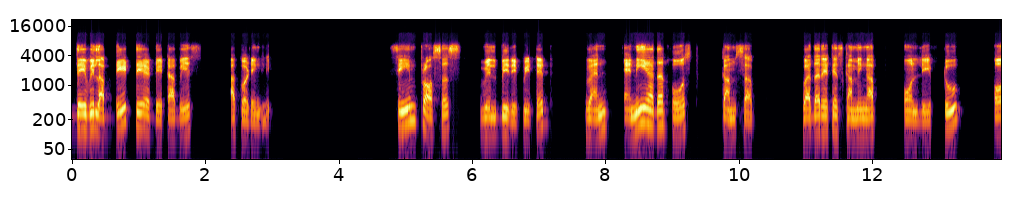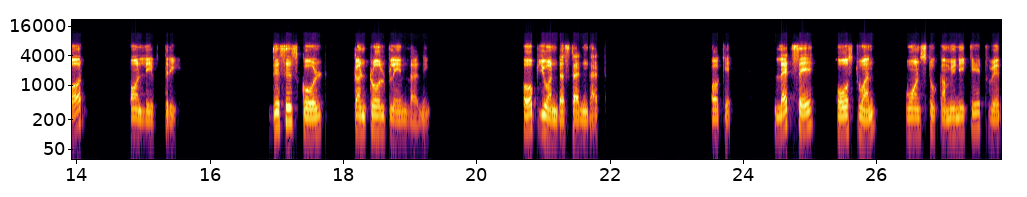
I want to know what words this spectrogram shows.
they will update their database accordingly. Same process will be repeated when any other host comes up, whether it is coming up on leaf 2 or on leaf 3. This is called control plane learning. Hope you understand that. Okay, let's say host 1 wants to communicate with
